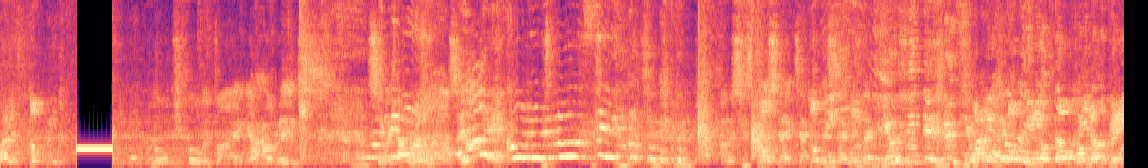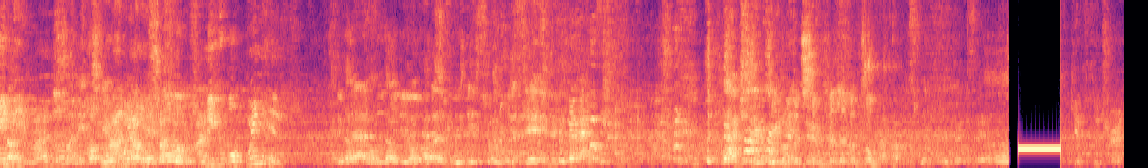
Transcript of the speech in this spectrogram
Why they stop me? Launch forward by camera. Are you? It's just the thing. You think they're losing? Why stop being, you a baby, man. We're winning. Winning. Robertson for Liverpool. Give to Trent.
